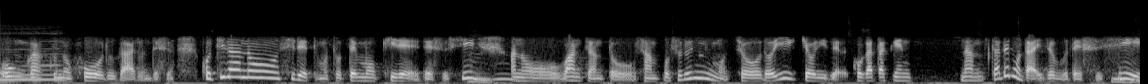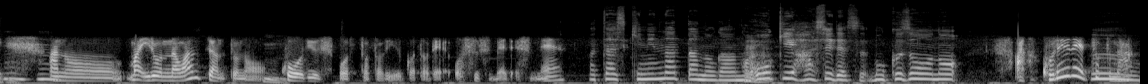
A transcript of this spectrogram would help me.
音楽のホールがあるんですよ。こちらのシルエットもとても綺麗ですし、うん。あの、ワンちゃんと散歩するにもちょうどいい距離で、小型犬なんかでも大丈夫ですし、うん。うんあの、まあ、いろんなワンちゃんとの交流スポットということでおすすめですね。私気になったのがあの大きい橋です。木造のあ、これね、ちょっとなくなっ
